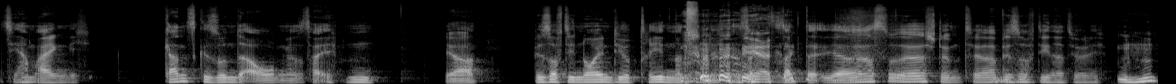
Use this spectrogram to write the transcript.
sie haben eigentlich ganz gesunde Augen. Das sage ich, hm, ja, bis auf die neuen Dioptrien natürlich. Sagt, Ja. sagt er, ja, hast du, ja, stimmt, ja, bis auf die natürlich. Mhm.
